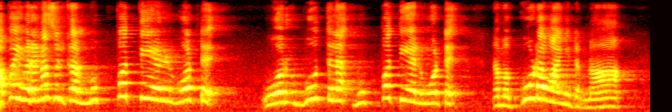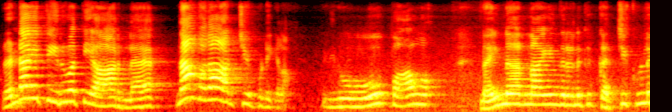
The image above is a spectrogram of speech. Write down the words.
அப்ப இவர் என்ன சொல்லிருக்காரு? முப்பத்தி ஏழு ஓட்டு. ஒரு பூத்துல முப்பத்தி ஏழு ஓட்டு. நம்ம கூட வாங்கிட்டோம்னா ரெண்டாயிரத்தி இருபத்தி ஆறுல நாம தான் ஆட்சியை பிடிக்கலாம். ஐயோ பாவம். நயினார் நாகேந்திரனுக்கு கட்சிக்குள்ள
